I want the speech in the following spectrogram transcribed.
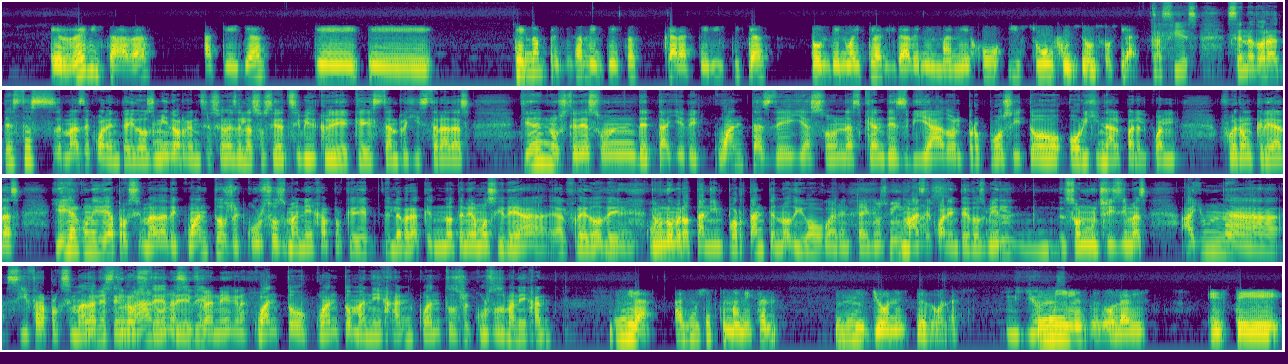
eh, revisadas aquellas que eh, tengan precisamente estas características donde no hay claridad en el manejo y su función social. Así es. Senadora, de estas más de 42 mil organizaciones de la sociedad civil que, que, están registradas, ¿tienen ustedes un detalle de cuántas de ellas son las que han desviado el propósito original para el cual fueron creadas. ¿Y hay alguna idea aproximada de cuántos recursos manejan? Porque la verdad que no teníamos idea, Alfredo, de, un número tan importante, ¿no? Digo, 42 mil. Más, de 42 mil son muchísimas. ¿Hay una cifra aproximada que tenga usted de, cuánto cuánto manejan, cuántos recursos manejan? Mira, hay muchas que manejan millones de dólares. Millones. Miles de dólares. Este,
